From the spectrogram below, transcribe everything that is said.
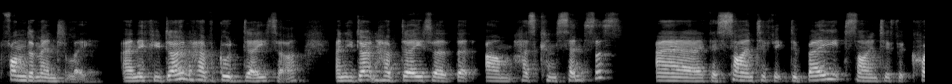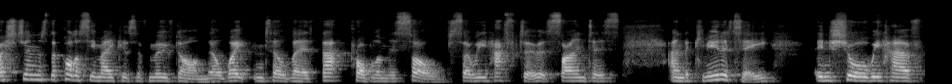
fundamentally. And if you don't have good data and you don't have data that um, has consensus, uh, there's scientific debate, scientific questions. The policymakers have moved on. They'll wait until that problem is solved. So we have to, as scientists and the community, ensure we have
